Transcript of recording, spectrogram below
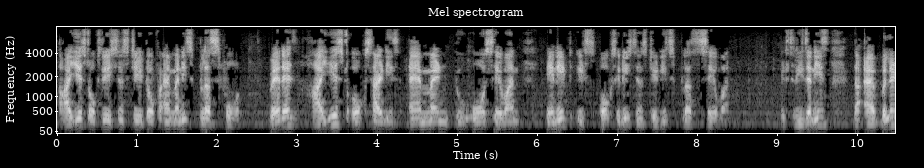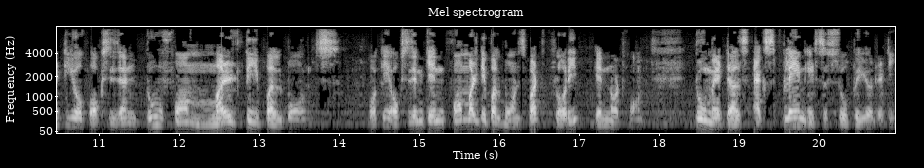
highest oxidation state of Mn is plus 4. Whereas highest oxide is Mn2O7. In it, its oxidation state is plus 7. Its reason is the ability of oxygen to form multiple bonds. Okay, oxygen can form multiple bonds, but fluorine cannot form. Two metals explain its superiority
